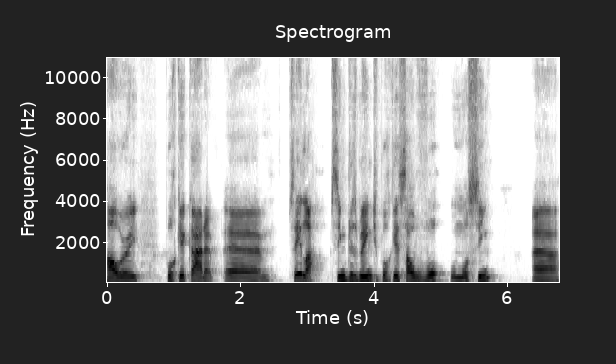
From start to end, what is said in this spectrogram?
Howery, porque, cara, é, sei lá, simplesmente porque salvou o mocinho. É,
